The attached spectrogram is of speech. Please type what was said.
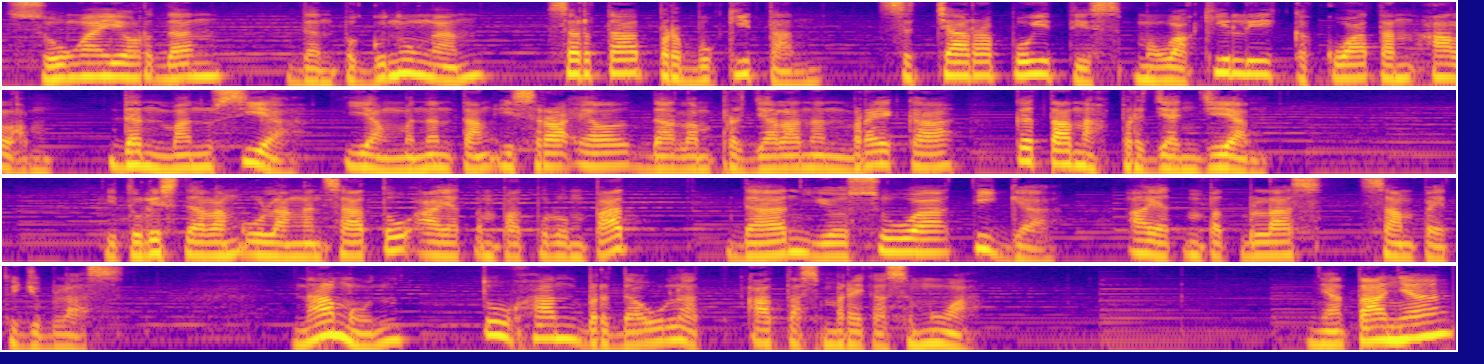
sungai Yordan, dan pegunungan, serta perbukitan secara puitis mewakili kekuatan alam dan manusia yang menentang Israel dalam perjalanan mereka ke tanah perjanjian ditulis dalam ulangan 1 ayat 44 dan Yosua 3 ayat 14 sampai 17. Namun Tuhan berdaulat atas mereka semua. Nyatanya,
